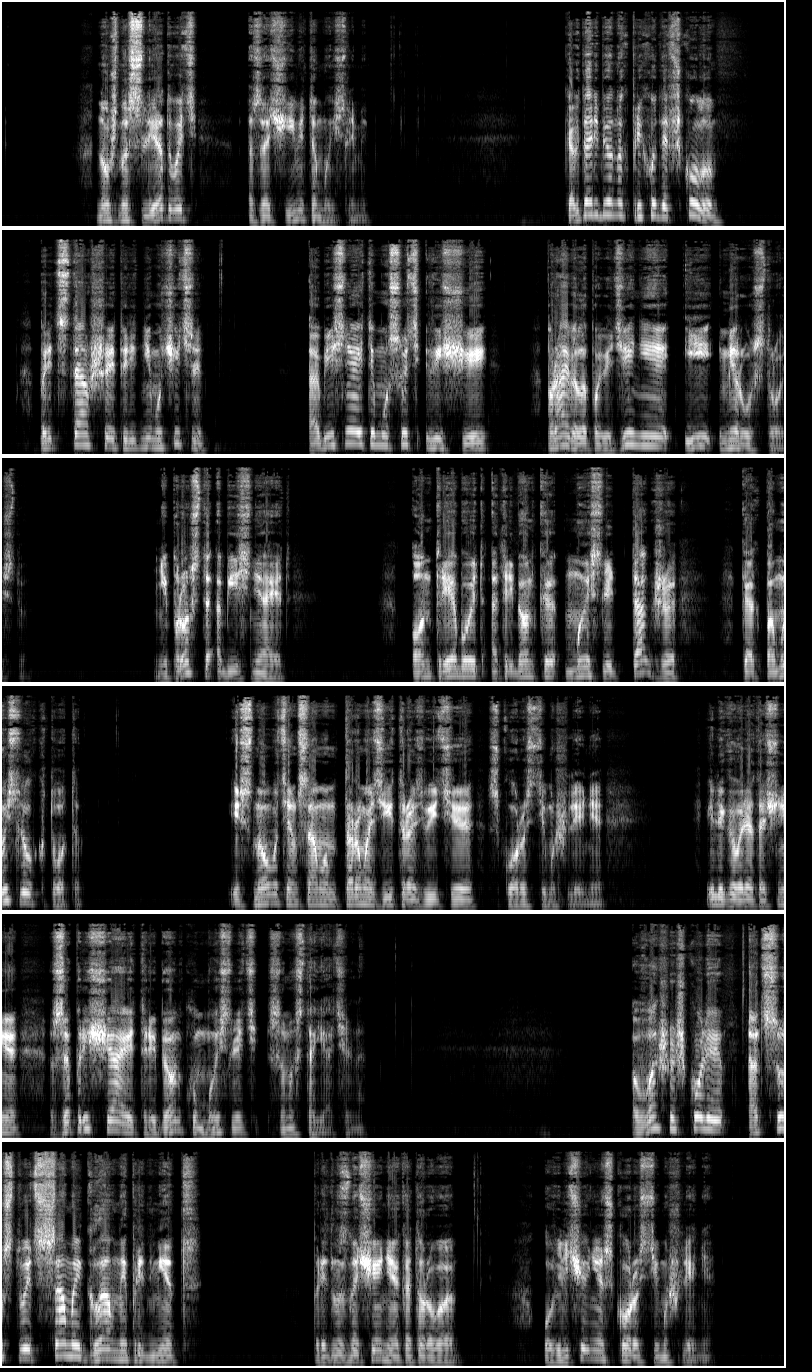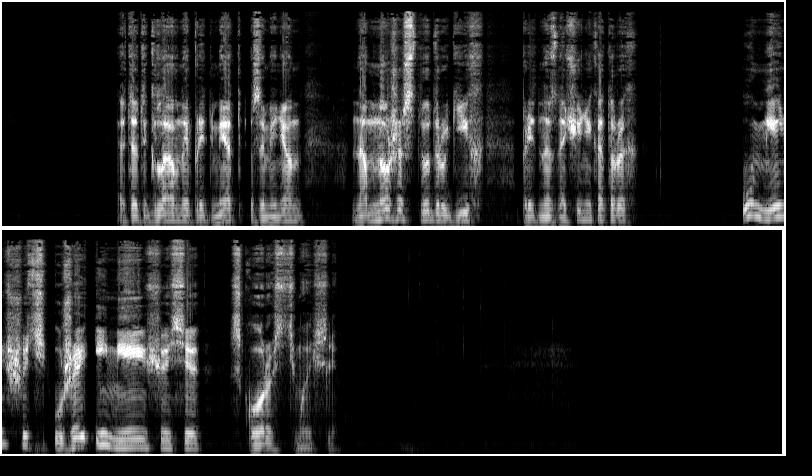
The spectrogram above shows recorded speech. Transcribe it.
нужно следовать за чьими-то мыслями. Когда ребенок приходит в школу, представший перед ним учитель объясняет ему суть вещей, правила поведения и мироустройства. Не просто объясняет, он требует от ребенка мыслить так же, как помыслил кто-то. И снова тем самым тормозит развитие скорости мышления. Или, говоря точнее, запрещает ребенку мыслить самостоятельно. В вашей школе отсутствует самый главный предмет, предназначение которого — увеличение скорости мышления. Этот главный предмет заменен на множество других, предназначений которых — уменьшить уже имеющуюся скорость мысли.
